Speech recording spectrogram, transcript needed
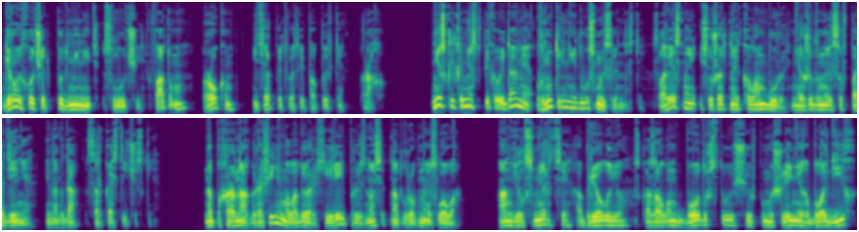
Герой хочет подменить случай фатумом, роком и терпит в этой попытке крах. Несколько мест в «Пиковой даме» — внутренние двусмысленности, словесные и сюжетные каламбуры, неожиданные совпадения, иногда саркастические. На похоронах графини молодой архиерей произносит надгробное слово. «Ангел смерти обрел ее», — сказал он, бодрствующую в помышлениях благих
